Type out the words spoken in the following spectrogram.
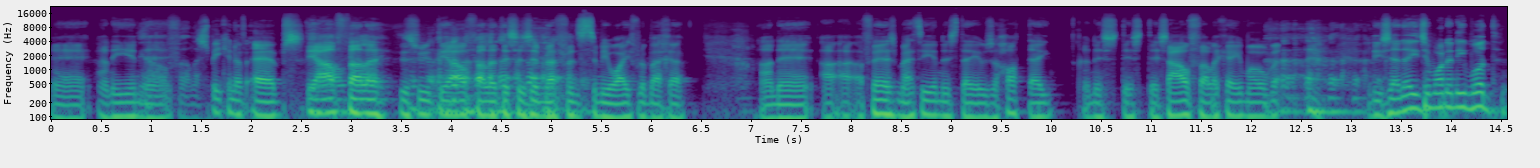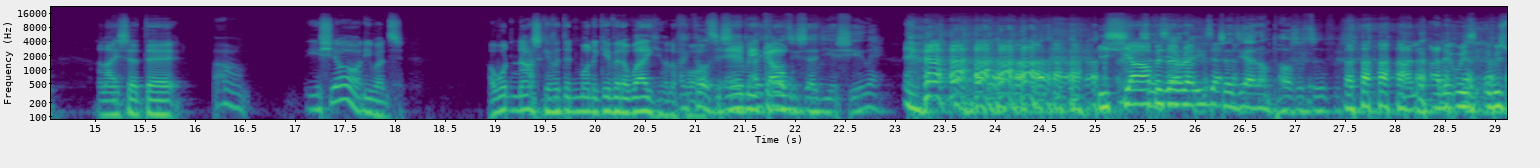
Uh, and Ian, The uh, fella. Speaking of herbs, the owl fella, this, is- the owl fella, this is in reference to my wife, Rebecca. And uh, I- I, I first met Ian this day, it was a hot day. And this, this, this owl fella came over and he said, Hey, do you want any wood? And I said, uh, Oh, are you sure? And he went, I wouldn't ask if I didn't want to give it away. And I, I thought, thought he here said, we I go. he said, yes, you, eh? He's sharp as Said, a razor. Said, yeah, I'm positive. and, and it was it was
